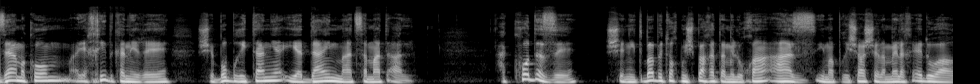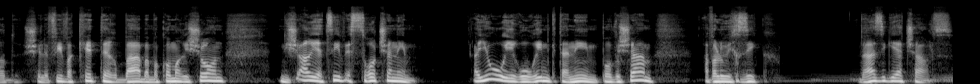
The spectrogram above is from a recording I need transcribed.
זה המקום היחיד כנראה שבו בריטניה היא עדיין מעצמת על. הקוד הזה, שנטבע בתוך משפחת המלוכה אז עם הפרישה של המלך אדוארד, שלפיו הכתר בא במקום הראשון, נשאר יציב עשרות שנים. היו הרהורים קטנים פה ושם, אבל הוא החזיק. ואז הגיע צ'ארלס.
